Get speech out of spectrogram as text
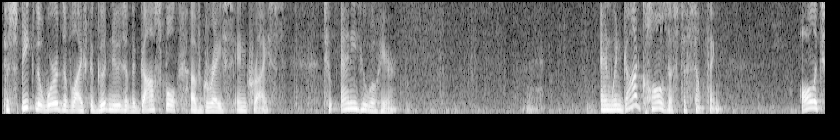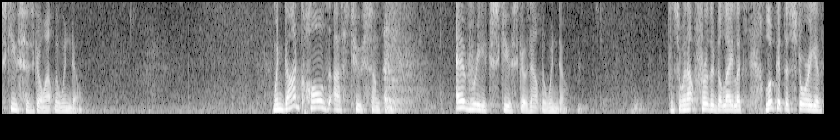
to speak the words of life, the good news of the gospel of grace in Christ to any who will hear. And when God calls us to something, all excuses go out the window. When God calls us to something, every excuse goes out the window. And so, without further delay, let's look at the story of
